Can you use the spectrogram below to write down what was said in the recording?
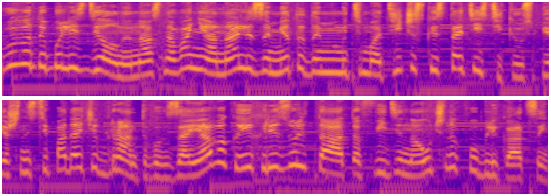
Выводы были сделаны на основании анализа методами математической статистики успешности подачи грантовых заявок и их результатов в виде научных публикаций.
